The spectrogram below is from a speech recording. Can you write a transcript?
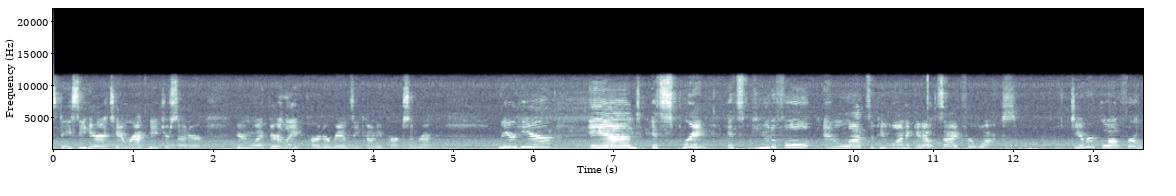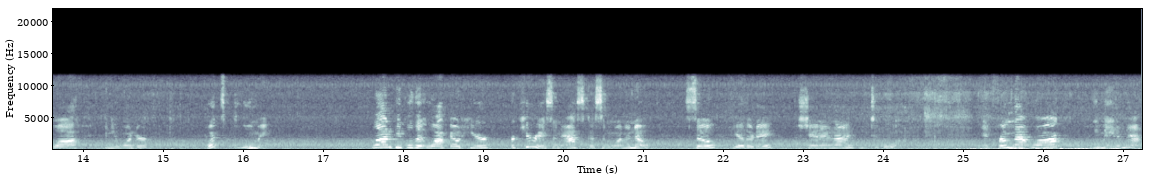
Stacy here at Tamarack Nature Center here in White Bear Lake, part of Ramsey County Parks and Rec. We are here and it's spring. It's beautiful and lots of people want to get outside for walks. Do you ever go out for a walk and you wonder, what's blooming? A lot of people that walk out here are curious and ask us and want to know. So the other day, Shannon and I, we took a walk. And from that walk, we made a map.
